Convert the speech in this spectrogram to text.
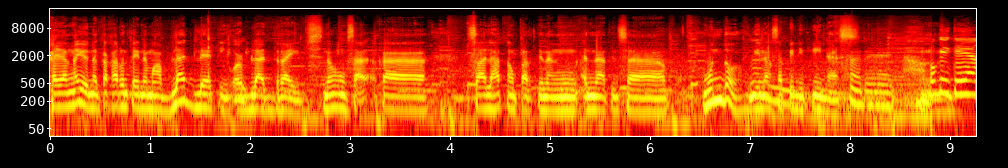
kaya ngayon nagkakaroon tayo ng mga bloodletting or blood drives no kung sa ka- sa lahat ng parte ng ano natin sa mundo hindi lang sa Pilipinas Correct. Okay, kaya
